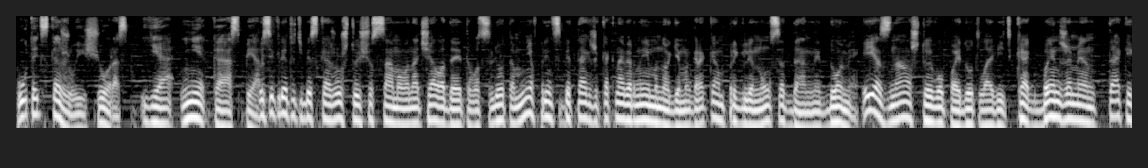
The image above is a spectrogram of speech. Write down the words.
путать, скажу еще раз, я не Каспер. По секрету тебе скажу, что еще с самого начала до этого слета мне в принципе так же, как, наверное, и многим игрокам, приглянулся данный домик. И я знал, что его пойдут ловить как Бенджамин, так и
